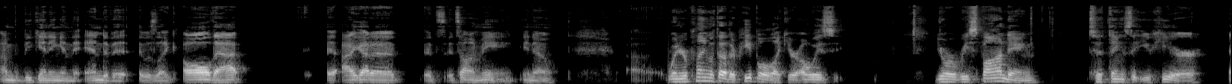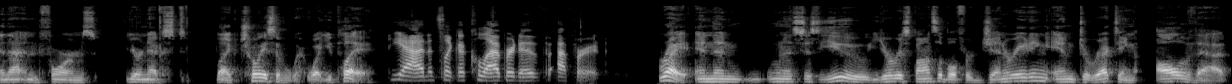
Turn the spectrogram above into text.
I'm the beginning and the end of it. It was like all that I gotta it's it's on me, you know. Uh, when you're playing with other people, like you're always you're responding to things that you hear, and that informs your next like choice of wh- what you play. Yeah, and it's like a collaborative effort. Right, and then when it's just you, you're responsible for generating and directing all of that.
